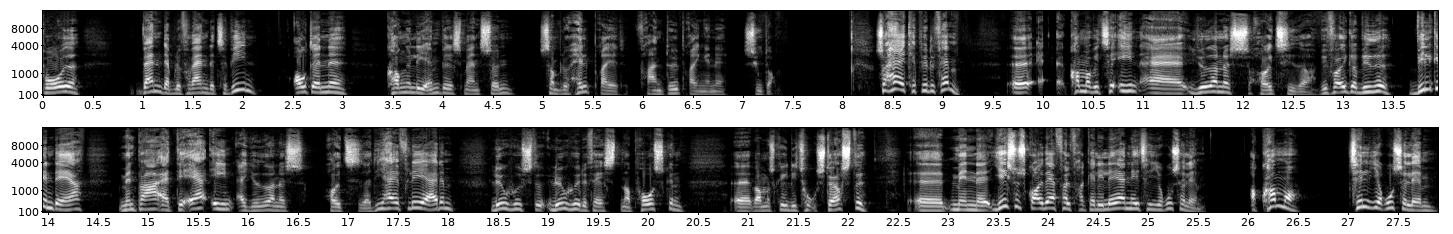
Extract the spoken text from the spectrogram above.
både vand, der blev forvandlet til vin, og denne kongelige embedsmands søn, som blev helbredt fra en dødbringende sygdom. Så her i kapitel 5 øh, kommer vi til en af jødernes højtider. Vi får ikke at vide, hvilken det er, men bare, at det er en af jødernes højtider. De havde flere af dem. Løvhyttefesten og påsken øh, var måske de to største. Øh, men øh, Jesus går i hvert fald fra Galilea ned til Jerusalem og kommer til Jerusalem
